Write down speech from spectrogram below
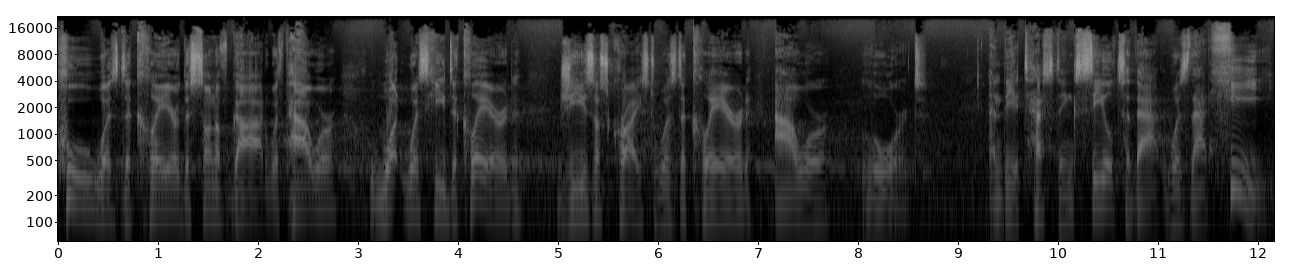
who was declared the Son of God with power. What was he declared? Jesus Christ was declared our Lord. And the attesting seal to that was that he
